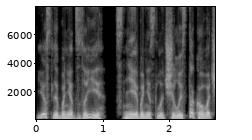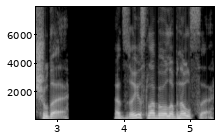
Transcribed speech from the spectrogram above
Если бы нет Зуи, с ней бы не случилось такого чуда. Цзуи слабо улыбнулся.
